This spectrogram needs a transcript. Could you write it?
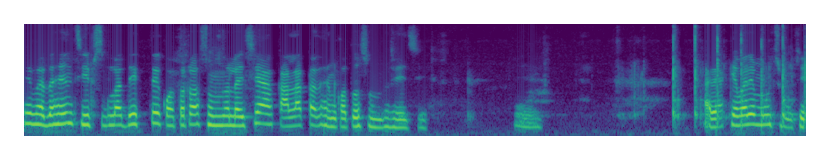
এবার দেখেন চিপসগুলা দেখতে কতটা সুন্দর লাগছে আর কালারটা দেখেন কত সুন্দর হয়েছে। আর একেবারে মুচমুচে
